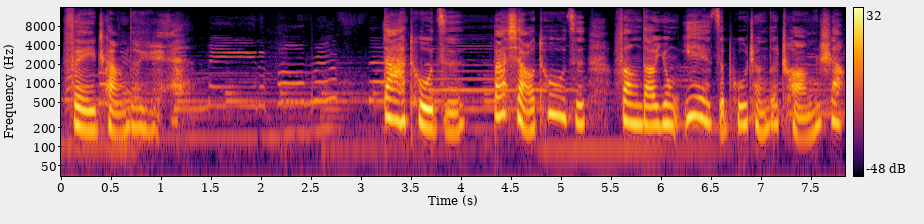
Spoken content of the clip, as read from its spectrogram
非常的远。大兔子把小兔子放到用叶子铺成的床上，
